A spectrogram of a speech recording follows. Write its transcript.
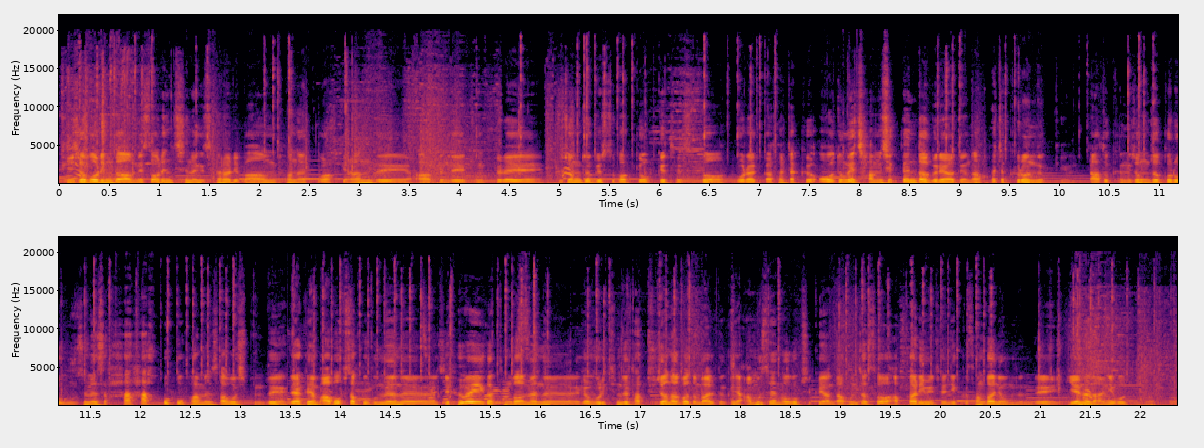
뒤져버린 다음에 썰인 치는 게 차라리 마음 편할 것 같긴 한데 아 근데 좀 그래. 부정적일 수밖에 없게 됐어. 뭐랄까 살짝 그 어둠에 잠식된다 그래야 되나? 살짝 그런 느낌. 나도 긍정적으로 웃으면서 하하호호 하면서 하고 싶은데 내가 그냥 마법사 뽑으면은 이제 흐웨이 같은 거 하면은 그러니까 우리 팀들 다 뒤져나가든 말든 그냥 아무 생각 없이 그냥 나 혼자서 앞가림이 되니까 상관이 없는데 얘는 아니거든요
